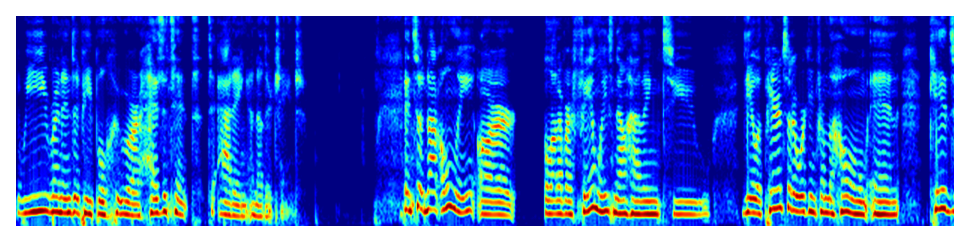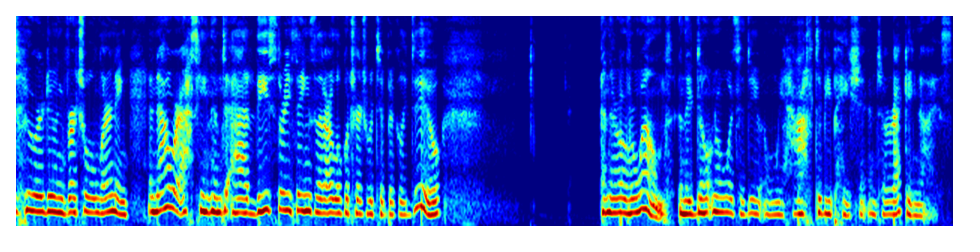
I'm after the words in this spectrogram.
we run into people who are hesitant to adding another change. And so not only are a lot of our families now having to deal with parents that are working from the home and kids who are doing virtual learning. And now we're asking them to add these three things that our local church would typically do. And they're overwhelmed and they don't know what to do. And we have to be patient and to recognize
